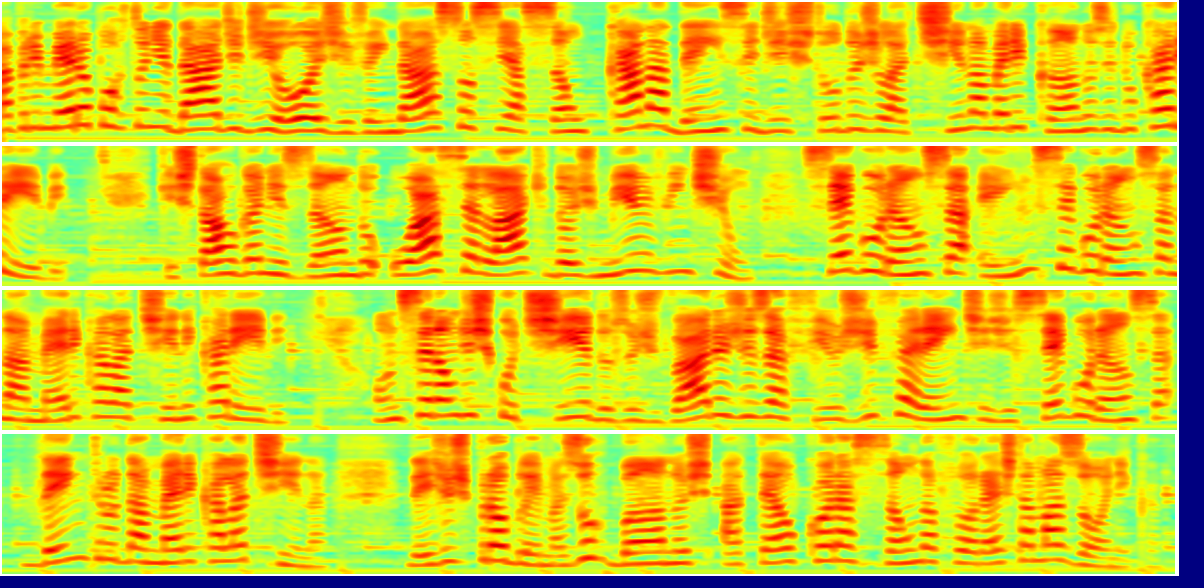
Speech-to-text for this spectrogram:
A primeira oportunidade de hoje vem da Associação Canadense de Estudos Latino-Americanos e do Caribe, que está organizando o ACELAC 2021 Segurança e Insegurança na América Latina e Caribe, onde serão discutidos os vários desafios diferentes de segurança dentro da América Latina, desde os problemas urbanos até o coração da floresta amazônica.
